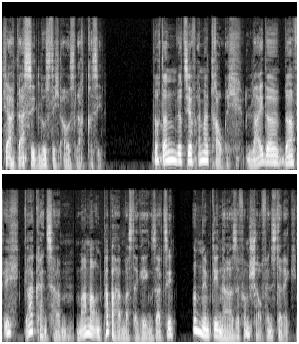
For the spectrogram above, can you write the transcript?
Ja, das sieht lustig aus, lacht Chrissy. Doch dann wird sie auf einmal traurig. Leider darf ich gar keins haben. Mama und Papa haben was dagegen, sagt sie und nimmt die Nase vom Schaufenster weg.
